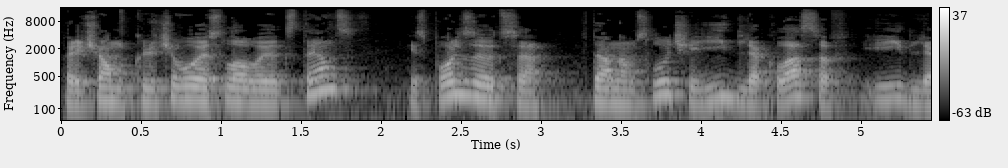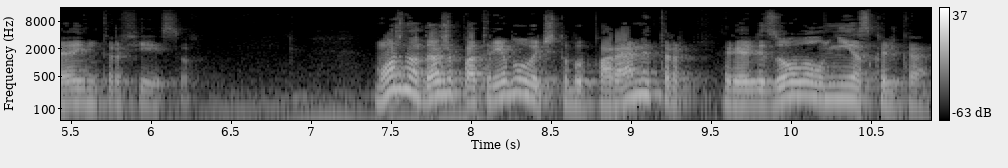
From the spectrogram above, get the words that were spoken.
Причем ключевое слово extends используется в данном случае и для классов, и для интерфейсов. Можно даже потребовать, чтобы параметр реализовывал несколько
